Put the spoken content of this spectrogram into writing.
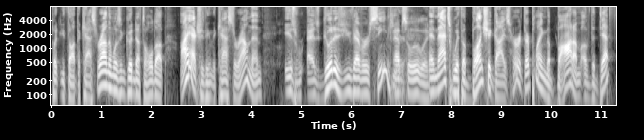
But you thought the cast around them wasn't good enough to hold up. I actually think the cast around them is as good as you've ever seen here. Absolutely. And that's with a bunch of guys hurt. They're playing the bottom of the depth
